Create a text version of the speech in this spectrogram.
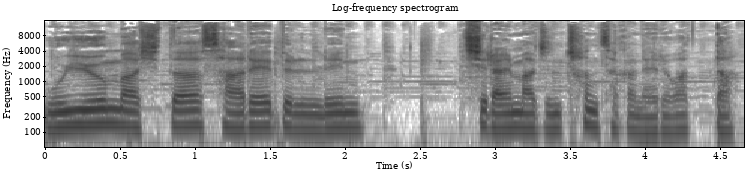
우유 마시다 살에 들린 지랄 맞은 천사가 내려왔다.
